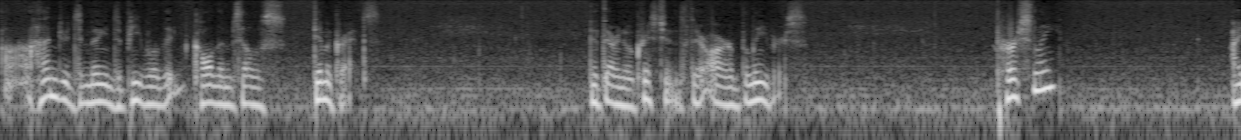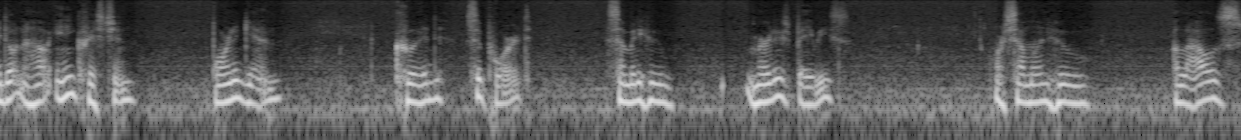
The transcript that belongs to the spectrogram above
hundreds of millions of people that call themselves Democrats, that there are no Christians. There are believers. Personally, I don't know how any Christian born again could support somebody who murders babies or someone who allows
